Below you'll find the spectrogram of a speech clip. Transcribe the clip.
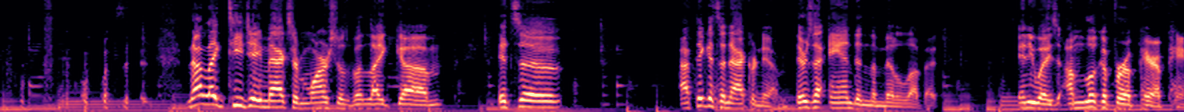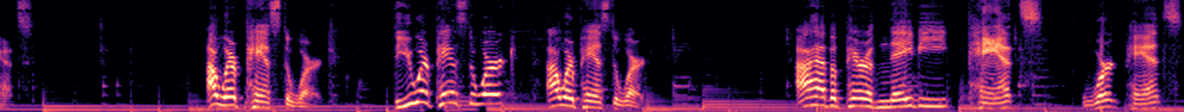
not like TJ Maxx or Marshalls, but like um, it's a. I think it's an acronym. There's an and in the middle of it. Anyways, I'm looking for a pair of pants. I wear pants to work. Do you wear pants to work? I wear pants to work. I have a pair of navy pants, work pants,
